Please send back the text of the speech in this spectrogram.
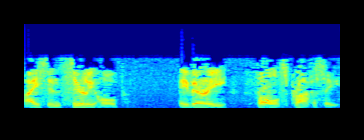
I sincerely hope, a very false prophecy.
